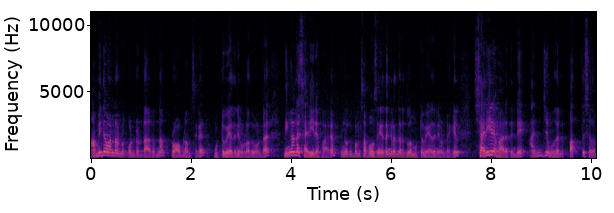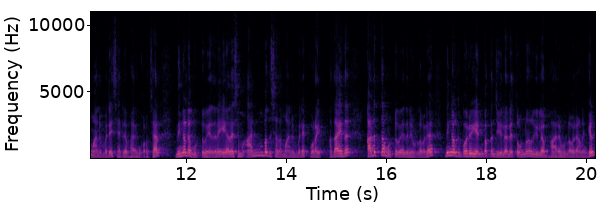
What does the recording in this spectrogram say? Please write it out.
അമിതവണ്ണം കൊണ്ടുണ്ടാകുന്ന പ്രോബ്ലംസിൽ മുട്ടുവേദന ഉള്ളതുകൊണ്ട് നിങ്ങളുടെ ശരീരഭാരം നിങ്ങൾക്കിപ്പം സപ്പോസ് ഏതെങ്കിലും തരത്തിലുള്ള മുട്ടുവേദന ഉണ്ടെങ്കിൽ ശരീരഭാരത്തിന്റെ അഞ്ച് മുതൽ പത്ത് ശതമാനം വരെ ശരീരഭാരം കുറച്ചാൽ നിങ്ങളുടെ മുട്ടുവേദന ഏകദേശം അൻപത് ശതമാനം വരെ കുറയും. അതായത് കടുത്ത മുട്ടുവേദനയുള്ളവർ നിങ്ങൾക്കിപ്പോൾ ഒരു എൺപത്തഞ്ച് കിലോ അല്ലെങ്കിൽ തൊണ്ണൂറ് കിലോ ഭാരമുള്ളവരാണെങ്കിൽ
